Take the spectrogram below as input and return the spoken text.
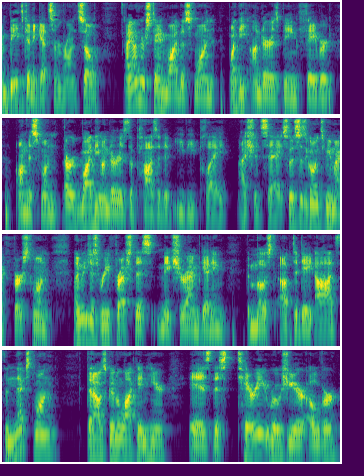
Embiid's going to get some run. So I understand why this one, why the under is being favored on this one, or why the under is the positive EV play, I should say. So this is going to be my first one. Let me just refresh this, make sure I'm getting the most up to date odds. The next one that I was going to lock in here is this Terry Rozier over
